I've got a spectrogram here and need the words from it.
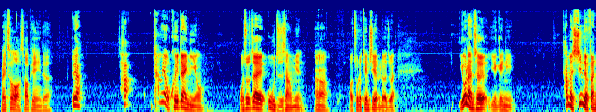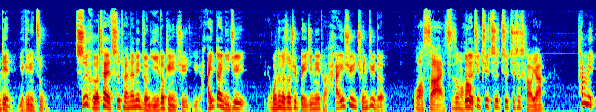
没错，超便宜的。对啊，他他没有亏待你哦。我说在物质上面，嗯，哦，除了天气很热之外，游览车也给你，他们新的饭店也给你住。吃合菜、吃团餐那种也都给你去，还带你去。我那个时候去北京那一团，还去全聚德。哇塞，吃这么好！对的，去去吃去去吃烤鸭。他没，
